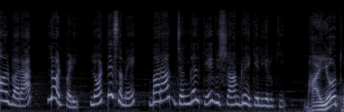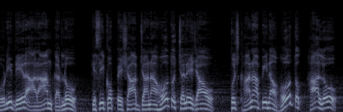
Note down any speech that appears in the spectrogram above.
और बारात लौट पड़ी। लौटते समय बारात जंगल के विश्राम गृह के लिए रुकी। भाइयों थोड़ी देर आराम कर लो। किसी को पेशाब जाना हो तो चले जाओ। कुछ खाना पीना हो तो खा लो।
